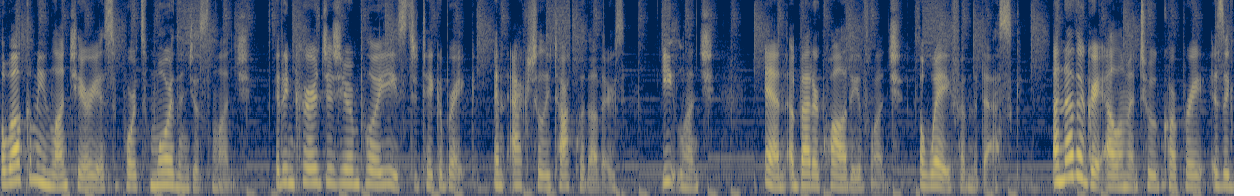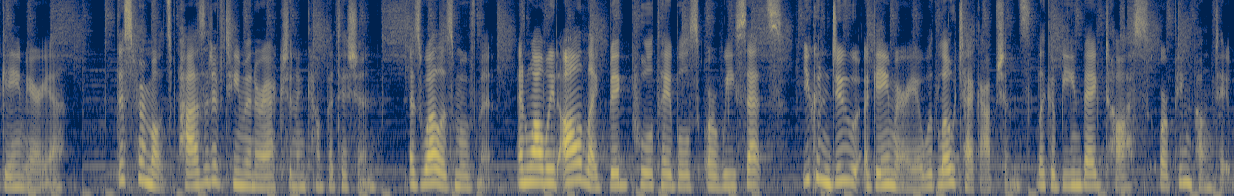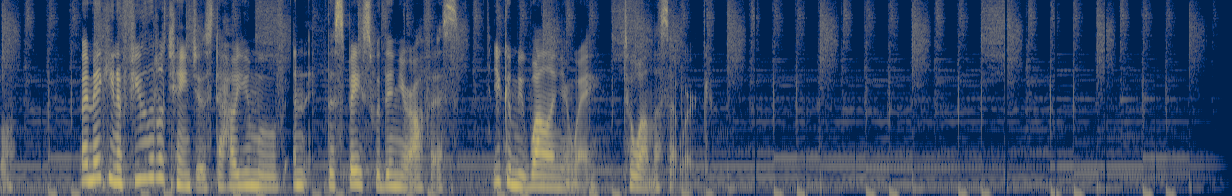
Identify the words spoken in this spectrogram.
A welcoming lunch area supports more than just lunch. It encourages your employees to take a break and actually talk with others, eat lunch, and a better quality of lunch away from the desk. Another great element to incorporate is a game area. This promotes positive team interaction and competition, as well as movement. And while we'd all like big pool tables or Wii sets, you can do a game area with low-tech options like a beanbag toss or ping pong table. By making a few little changes to how you move and the space within your office, you can be well on your way to wellness at work.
